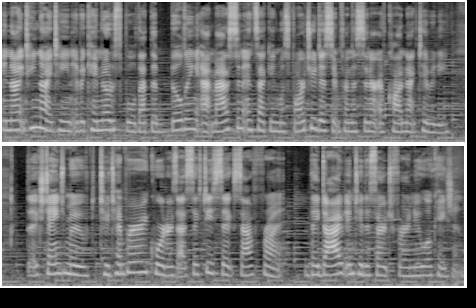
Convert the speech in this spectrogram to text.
In 1919, it became noticeable that the building at Madison and Second was far too distant from the center of cotton activity. The exchange moved to temporary quarters at 66 South Front. They dived into the search for a new location.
